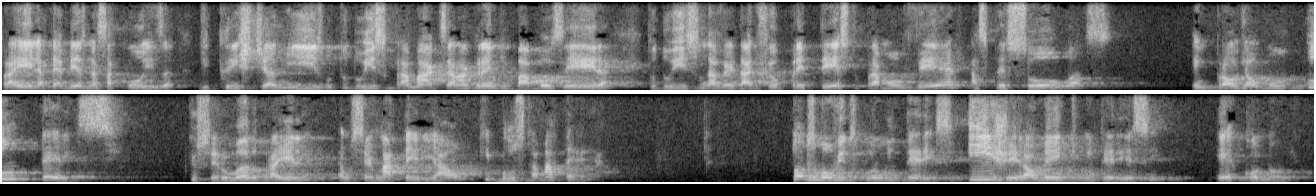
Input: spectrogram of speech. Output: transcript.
para ele, até mesmo essa coisa de cristianismo, tudo isso para Marx era uma grande baboseira, tudo isso, na verdade, foi o pretexto para mover as pessoas em prol de algum interesse. Que o ser humano, para ele, é um ser material que busca a matéria. Todos movidos por um interesse, e geralmente um interesse econômico,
